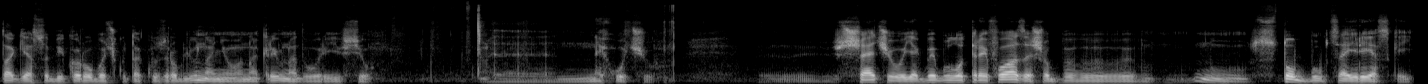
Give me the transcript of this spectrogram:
Так я собі коробочку таку зроблю на нього, накрив на дворі і все. Е, не хочу ще чого, якби було три фази, щоб е, ну, стоп був цей різкий.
